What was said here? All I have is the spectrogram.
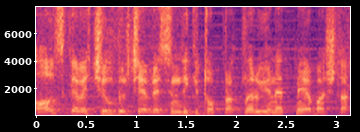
Ağızka ve Çıldır çevresindeki toprakları yönetmeye başlar.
